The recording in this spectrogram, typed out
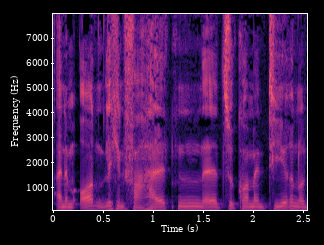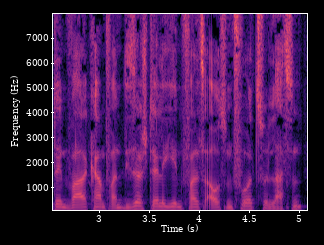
einem ordentlichen Verhalten äh, zu kommentieren und den Wahlkampf an dieser Stelle jedenfalls außen vor zu lassen.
